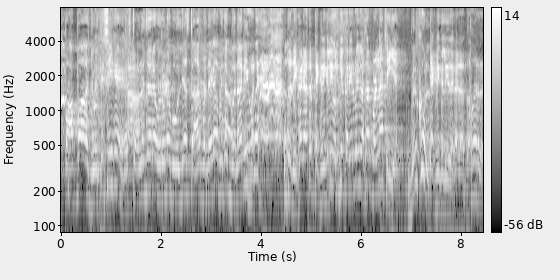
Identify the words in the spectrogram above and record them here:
पापा ज्योतिषी है एस्ट्रोलॉजर है उन्होंने बोल दिया स्टार बनेगा अभी तक बना नहीं हूँ मैं। तो देखा जाए तो टेक्निकली उनके करियर में भी असर पड़ना चाहिए। बिल्कुल। टेक्निकली देखा जाता पर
